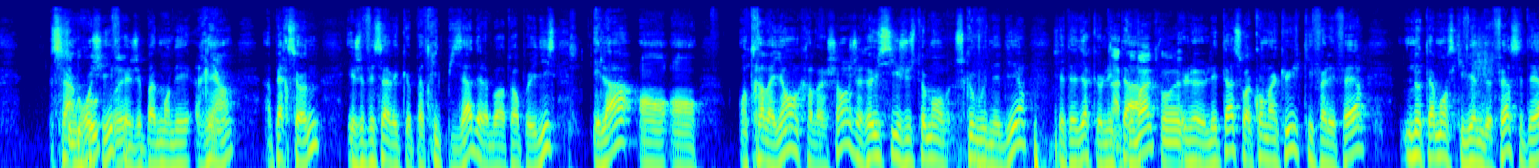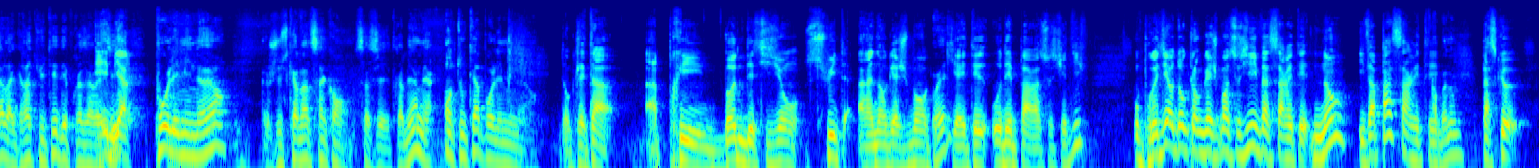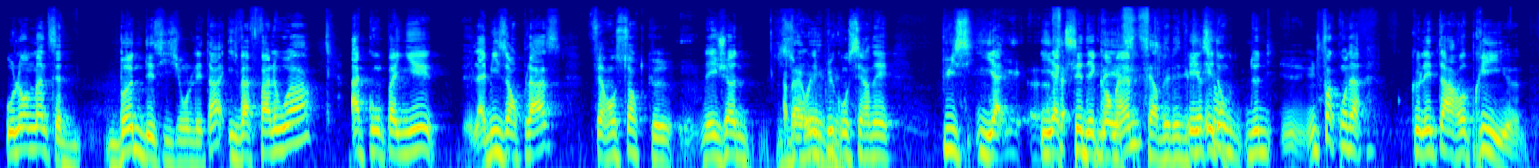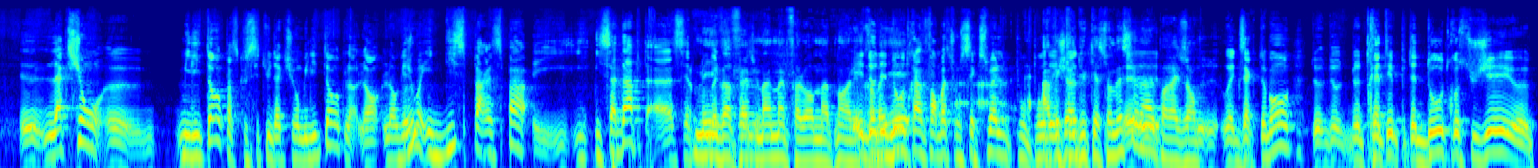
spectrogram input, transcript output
c'est un gros chiffre ouais. et j'ai pas demandé rien à personne. Et j'ai fait ça avec Patrick Pizza des laboratoires Polydis. Et là, en, en, en travaillant, en cravachant, j'ai réussi justement ce que vous venez de dire, c'est-à-dire que l'État, ouais. soit convaincu qu'il fallait faire, notamment ce qu'ils viennent de faire, c'est-à-dire la gratuité des préservatifs Eh bien- pour les mineurs jusqu'à 25 ans. Ça c'est très bien, mais en tout cas pour les mineurs. Donc l'État a pris une bonne décision suite à un engagement Oui. qui a été au départ associatif. On pourrait dire donc l'engagement associatif va s'arrêter. Non, il va pas s'arrêter. Ah non. Parce que au lendemain de cette bonne décision de l'État, il va falloir accompagner la mise en place, faire en sorte que les jeunes qui Ah sont bah oui, les plus mais- concernés puissent y, a- y Euh, accéder quand mais même. faire de Et- l'éducation. Et, donc, de- une fois qu'on a que l'État a repris euh, euh, l'action euh, militante, parce que c'est une action militante, l'en- l'engagement, il ne disparaissent pas, il, il- il s'adapte à cette Mais il va même falloir maintenant aller et donner d'autres informations sexuelles pour, pour Avec l'éducation nationale, par exemple. euh, exactement, de, de- de traiter peut-être d'autres sujets euh,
